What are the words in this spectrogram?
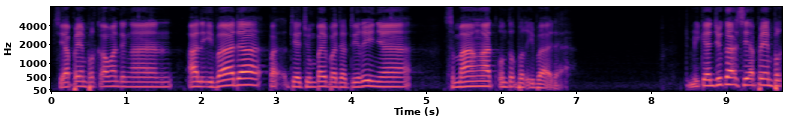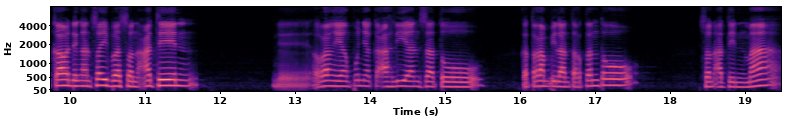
Siapa yang berkawan dengan ahli ibadah, dia jumpai pada dirinya semangat untuk beribadah. Demikian juga siapa yang berkawan dengan saibah son'atin, orang yang punya keahlian satu keterampilan tertentu, son'atin ma,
